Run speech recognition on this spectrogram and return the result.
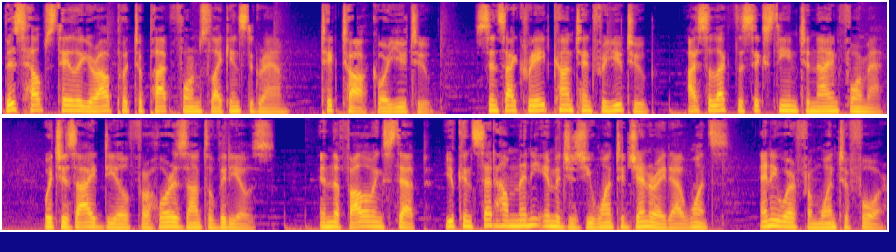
This helps tailor your output to platforms like Instagram, TikTok, or YouTube. Since I create content for YouTube, I select the 16 to 9 format. which is ideal for horizontal videos. In the following step, you can set how many images you want to generate at once, anywhere from 1 to 4.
